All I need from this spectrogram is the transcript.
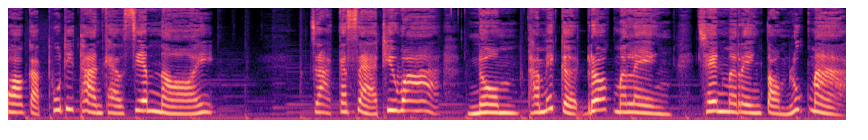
พอๆกับผู้ที่ทานแคลเซียมน้อยจากกระแสที่ว่า นมทำให้เกิดโรคมะเร็ง เช่น มะเร็งต่อมลูกหมาก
